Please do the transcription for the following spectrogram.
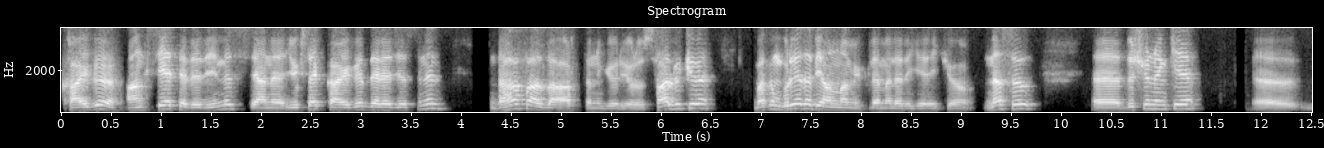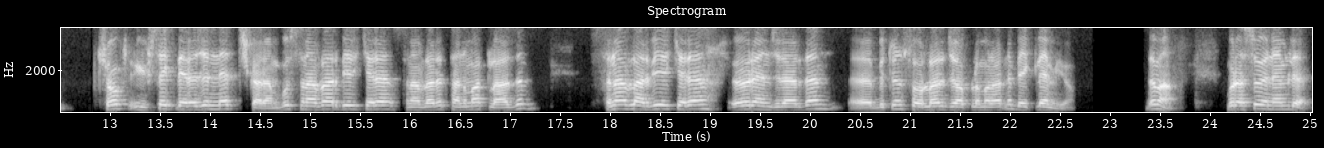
kaygı, anksiyete dediğimiz yani yüksek kaygı derecesinin daha fazla arttığını görüyoruz. Halbuki bakın buraya da bir anlam yüklemeleri gerekiyor. Nasıl? E, düşünün ki e, çok yüksek derece net çıkaran bu sınavlar bir kere sınavları tanımak lazım. Sınavlar bir kere öğrencilerden e, bütün soruları cevaplamalarını beklemiyor. Değil mi? Burası önemli.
